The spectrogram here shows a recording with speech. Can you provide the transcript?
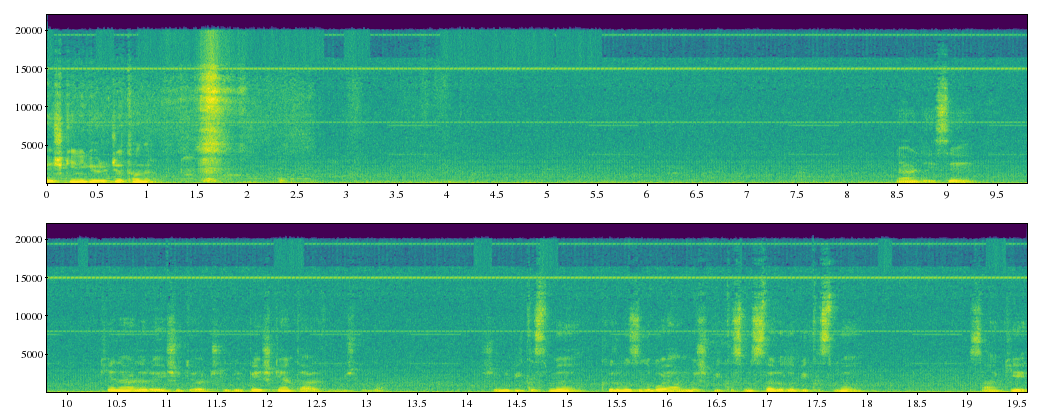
Beşgeni görünce tanırım. Neredeyse kenarları eşit ölçülü bir beşgen tarif edilmiş burada. Şimdi bir kısmı kırmızılı boyanmış, bir kısmı sarılı, bir kısmı sanki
